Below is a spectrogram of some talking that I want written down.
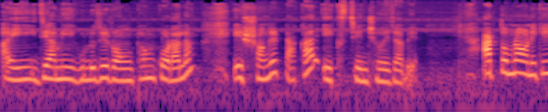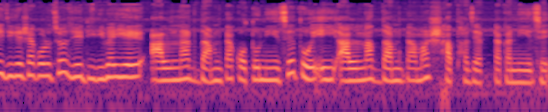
আর এই যে আমি এগুলো যে রং ঠং করালাম, এর সঙ্গে টাকা এক্সচেঞ্জ হয়ে যাবে। আর তোমরা অনেকেই জিজ্ঞাসা করেছ যে, দিদিভাই এই আলনার দামটা কত নিয়েছে? তো এই আলনার দামটা আমার সাত হাজার টাকা নিয়েছে।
